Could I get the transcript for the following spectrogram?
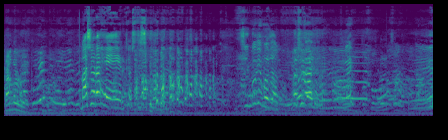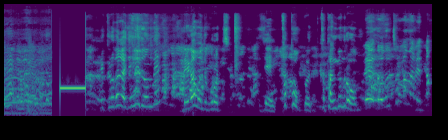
딴 걸로 해. 마셔라 해. 이렇게 있어. 중국인 버전. 마셔라 해. 네, 그러다가 이제 해줬는데 내가 먼저 물었지. 이제 카톡 그 가- 당근으로 왜 너는 첫 만남에 딱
